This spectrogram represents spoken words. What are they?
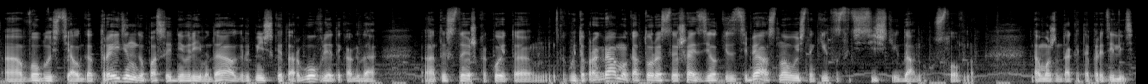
э, в области алготрейдинга в последнее время. Да, алгоритмическая торговля – это когда э, ты создаешь какую-то программу, которая совершает сделки за тебя, основываясь на каких-то статистических данных, условно да, можно так это определить.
